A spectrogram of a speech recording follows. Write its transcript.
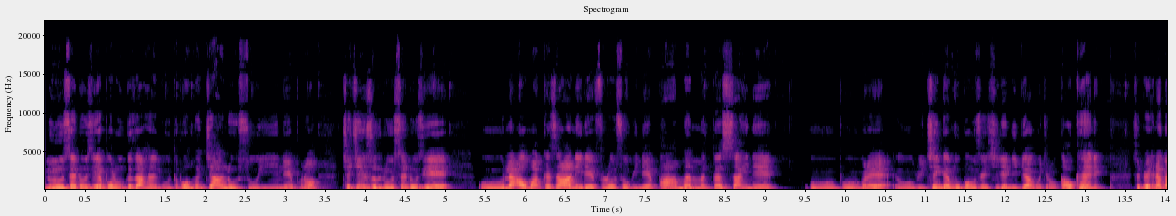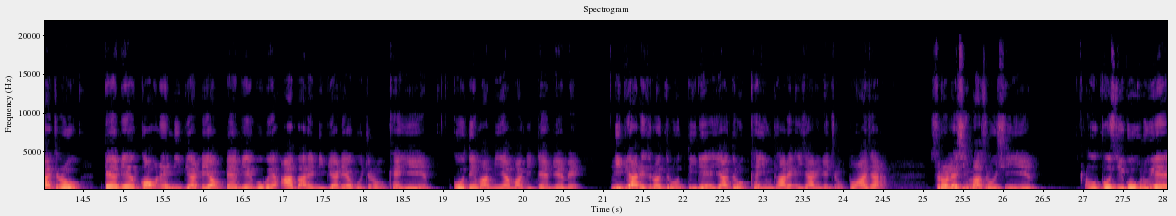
နူနိုဆန်တိုစ်ရဲ့ဘောလုံးကစားဟန်ကိုသဘောမကျလို့ဆိုရင်းနဲ့ပေါ့နော်ချက်ချင်းဆိုသလိုဆန်တိုစ်ရဲ့ဟိုလက်အောက်မှာကစားနေတဲ့ philosophy နဲ့ဘာမှမသက်ဆိုင်တဲ့ ဟိုဟိုဗလဲဟိုချင်းကပ်မှုပုံစံရှိတဲ့နီးပြကိုကျွန်တော်ကောက်ခန့်နေဆိုပြနေတာကကျွန်တော်တံပြန်ကောင်းတဲ့နီးပြတယောက်တံပြန်ကိုပဲအားတာတဲ့နီးပြတယောက်ကိုကျွန်တော်ခန့်ရင်ကိုအသင်းမှာမြင်ရမှာဒီတံပြန်ပဲနီးပြတွေဆိုတော့သူတို့သိတဲ့အရာသူတို့ခံယူထားတဲ့အရာတွေနဲ့ကျွန်တော်တွားကြတာဆိုတော့လက်ရှိမှာဆိုလို့ရှိရင်ဟိုပိုစီကိုဂလူးရဲ့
